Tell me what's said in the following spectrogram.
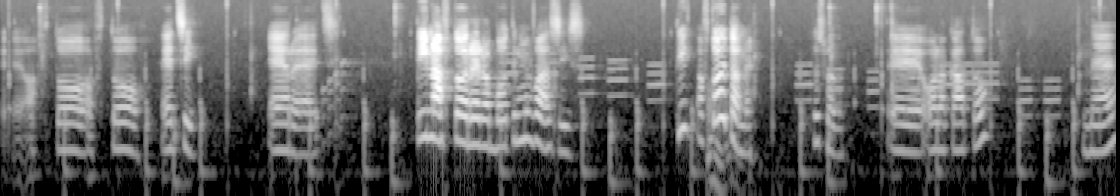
Ε, αυτό, αυτό, έτσι. Ε, ωραία, έτσι. Τι είναι αυτό, ρε ρομπότ, τι μου βάζεις; Τι, αυτό ήτανε. Τέλος πάντων. Ε, όλα κάτω. Ναι.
